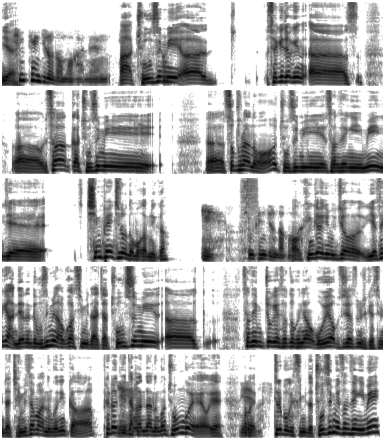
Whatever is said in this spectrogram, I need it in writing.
예. 침팬지로 넘어가는 아, 조수미, 아, 세계적인 아, 수- 어, 우리 성악가 조수미 어, 소프라노 조수미 선생님이 이제 침팬지로 넘어갑니까? 예, 침팬지로 넘어가. 어, 굉장히 지금 저 예상이 안 되는데 웃음이 나올 것 같습니다. 자, 조수미 어, 그 선생님 쪽에서도 그냥 오해 없으셨으면 좋겠습니다. 재미삼아 하는 거니까 패러디 예. 당한다는 건 좋은 거예요. 예, 예, 한번. 들어보겠습니다. 조수미 선생님이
